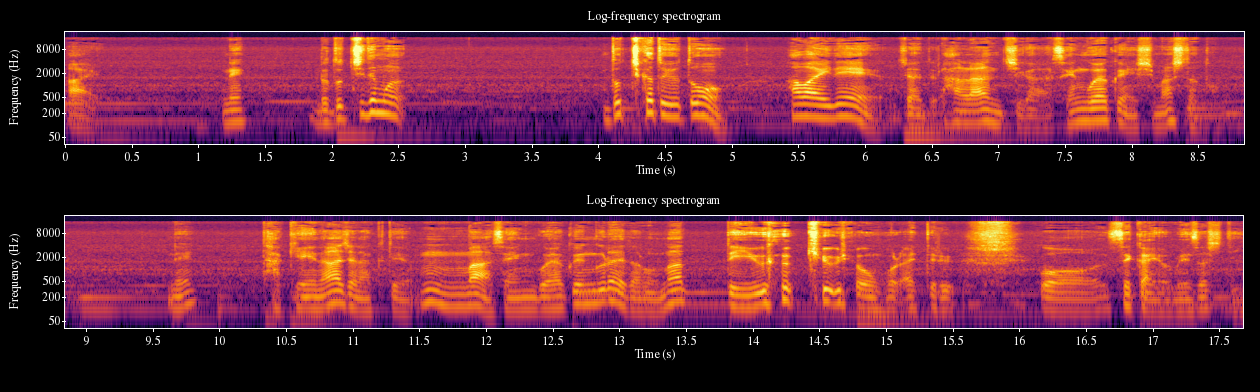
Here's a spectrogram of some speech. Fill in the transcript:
うん。はい。ね。どっちでもどっちかというとハワイでじゃあランチが1500円しましたと。ね。高えなじゃなくてうんまあ1500円ぐらいだろうなっていう 給料をもらえてるこう世界を目指していっ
